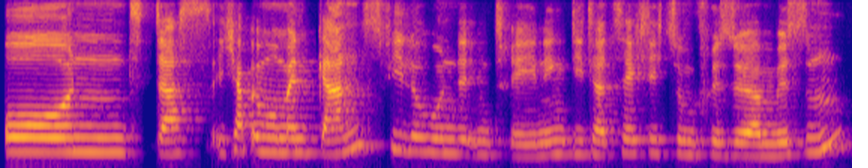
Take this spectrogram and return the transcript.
Und das, ich habe im Moment ganz viele Hunde im Training, die tatsächlich zum Friseur müssen.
